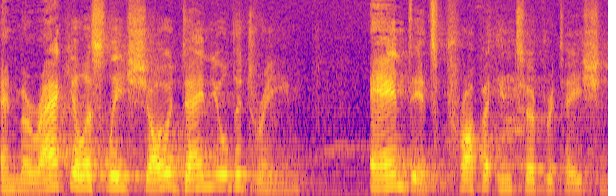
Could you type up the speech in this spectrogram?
and miraculously showed Daniel the dream and its proper interpretation.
